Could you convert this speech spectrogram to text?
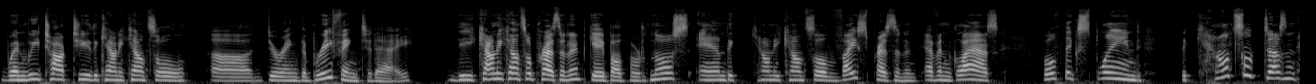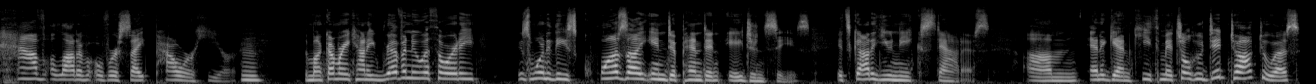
When we talked to the county council uh, during the briefing today, the county council president, Gabe Albornoz, and the county council vice president, Evan Glass, both explained the council doesn't have a lot of oversight power here. Mm. The Montgomery County Revenue Authority is one of these quasi independent agencies, it's got a unique status. Um, and again, Keith Mitchell, who did talk to us,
